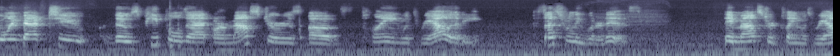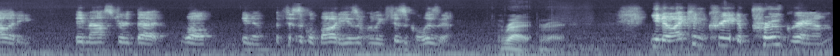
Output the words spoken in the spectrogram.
going back to those people that are masters of playing with reality, because that's really what it is. They mastered playing with reality. They mastered that. Well, you know, the physical body isn't really physical, is it? right right you know, I can create a program,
